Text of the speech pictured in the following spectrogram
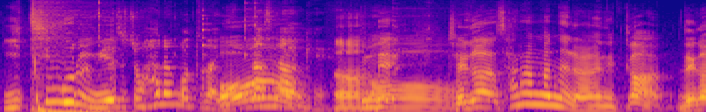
이 친구를 위해서 좀 하는 것도 나 있다 어. 생각해. 근데 어. 제가 사랑하는 나라니까 내가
